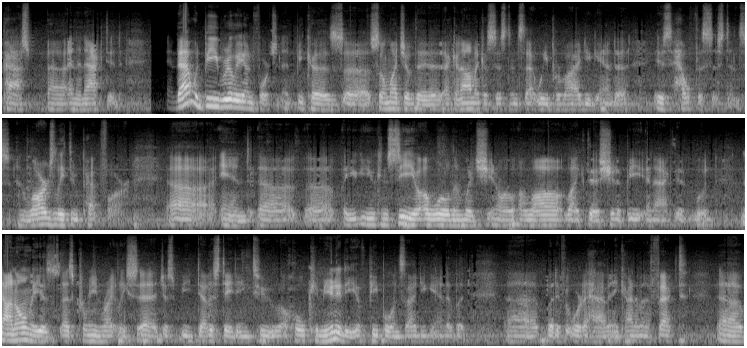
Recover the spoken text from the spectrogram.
passed uh, and enacted that would be really unfortunate because uh, so much of the economic assistance that we provide Uganda is health assistance and largely through PEPFAR. Uh, and uh, uh, you, you, can see a world in which you know a law like this, should it be enacted, would not only, as, as Karine rightly said, just be devastating to a whole community of people inside Uganda, but uh, but if it were to have any kind of an effect uh,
